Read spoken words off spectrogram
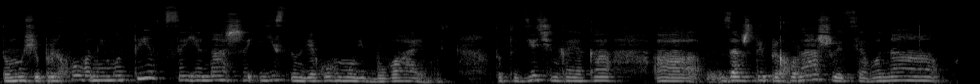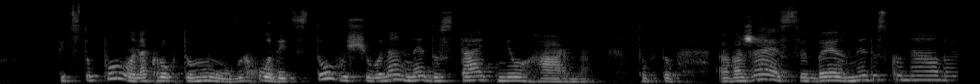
Тому що прихований мотив це є наша істина, в якого ми відбуваємось. Тобто дівчинка, яка а, завжди прихорашується, вона підступово на крок тому виходить з того, що вона недостатньо гарна. Тобто вважає себе недосконалою,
